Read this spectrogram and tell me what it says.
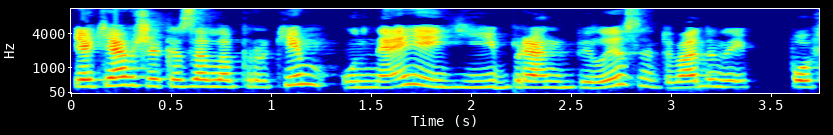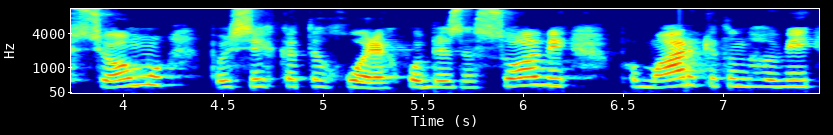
Як я вже казала про Кім, у неї її бренд білизни доведений по всьому, по всіх категоріях, по бізнесовій, по маркетинговій,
